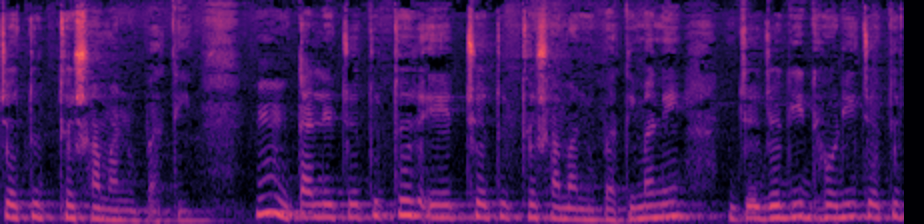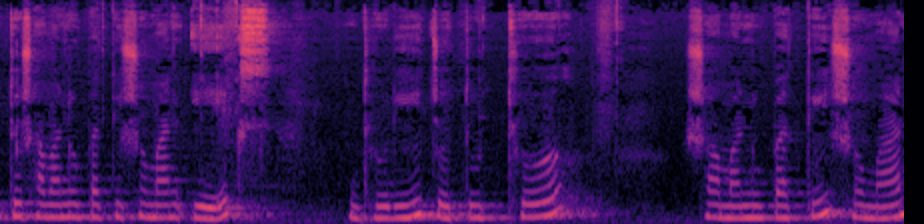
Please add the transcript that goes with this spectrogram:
চতুর্থ সমানুপাতি। হুম, তাহলে চতুর্থ এর চতুর্থ সমানুপাতি। মানে যদি ধরি চতুর্থ সমানুপাতি সমান এক্স ধরি চতুর্থ সমানুপাতি সমান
